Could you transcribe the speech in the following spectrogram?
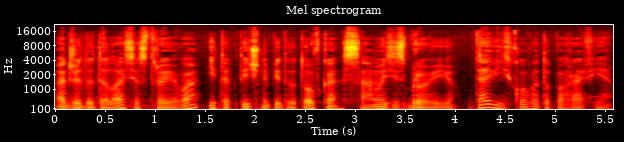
адже додалася строєва і тактична підготовка саме зі зброєю та військова топографія.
